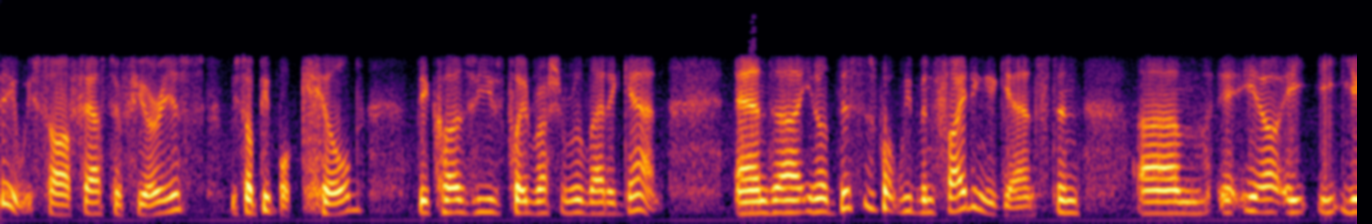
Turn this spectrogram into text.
see? We saw Fast and Furious. We saw people killed because he's played Russian roulette again. And uh, you know this is what we've been fighting against. And um, it, you know it, it, you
